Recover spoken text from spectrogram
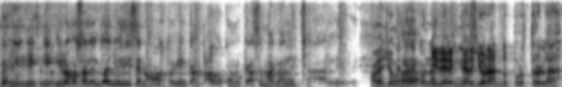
Ve- y, y- Ese y- y también luego sale el dueño y dice, no, estoy encantado con lo que hace McDaniel, chale, güey. A ver, yo O me sea, quedé con la Y Derek fake Carr news. llorando por otro lado.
